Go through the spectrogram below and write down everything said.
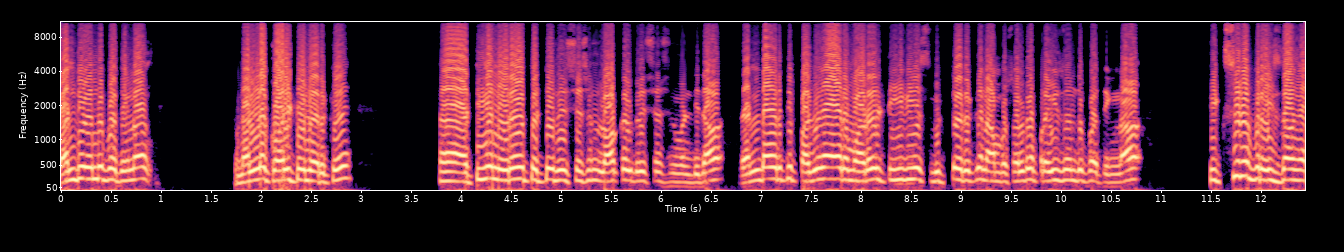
வண்டி வந்து பாத்தீங்கன்னா நல்ல குவாலிட்டியில இருக்கு. டிஎன் இருபத்தெட்டு ரிஜிஸ்ட்ரேஷன் லோக்கல் ரிஜிஸ்ட்ரேஷன் வண்டி தான் ரெண்டாயிரத்தி பதினாறு மாடல் டிவிஎஸ் விக்டருக்கு நம்ம சொல்ற பிரைஸ் வந்து பாத்தீங்கன்னா பிக்ஸ்டு பிரைஸ் தாங்க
